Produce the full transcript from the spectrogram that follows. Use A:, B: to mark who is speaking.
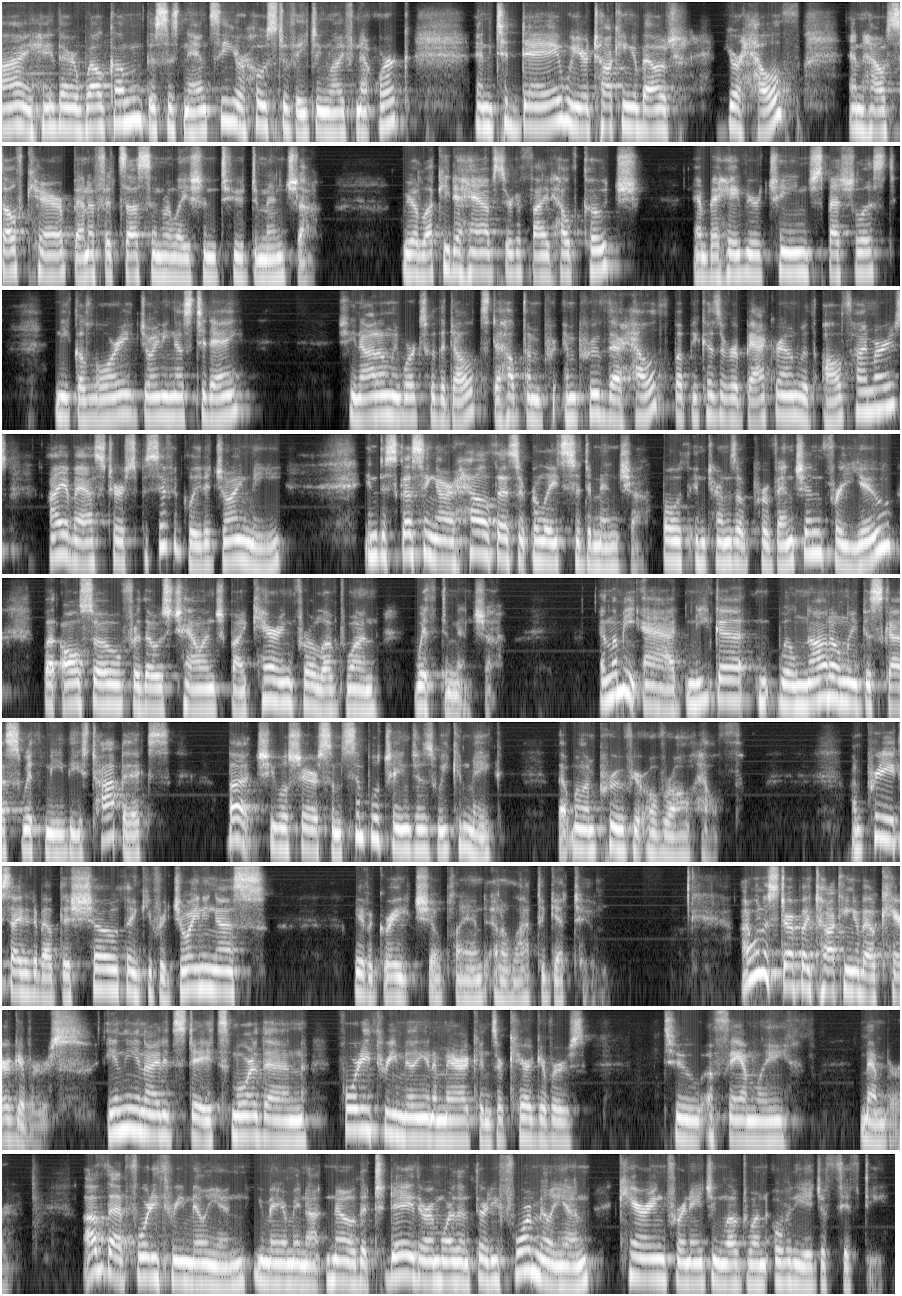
A: Hi, hey there, welcome. This is Nancy, your host of Aging Life Network. And today we are talking about your health and how self care benefits us in relation to dementia. We are lucky to have certified health coach and behavior change specialist Nika Laurie joining us today. She not only works with adults to help them pr- improve their health, but because of her background with Alzheimer's, I have asked her specifically to join me in discussing our health as it relates to dementia, both in terms of prevention for you, but also for those challenged by caring for a loved one with dementia. And let me add, Nika will not only discuss with me these topics, but she will share some simple changes we can make that will improve your overall health. I'm pretty excited about this show. Thank you for joining us. We have a great show planned and a lot to get to. I want to start by talking about caregivers. In the United States, more than 43 million Americans are caregivers to a family member. Of that 43 million, you may or may not know that today there are more than 34 million caring for an aging loved one over the age of 50.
